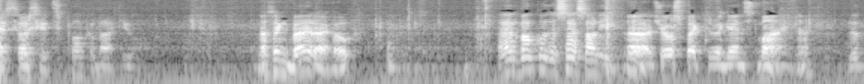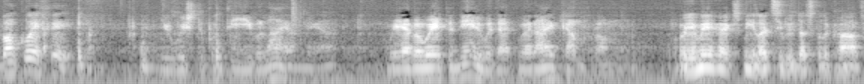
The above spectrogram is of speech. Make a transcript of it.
My associate spoke about you. Nothing bad, I hope. Un banco de 500 livres. Ah, it's your specter against mine, huh? Le banco est fait. You wish to put the evil eye on me, huh? We have a way to deal with that where I come from. Well, you may hex me. Let's see what it does for the cards.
